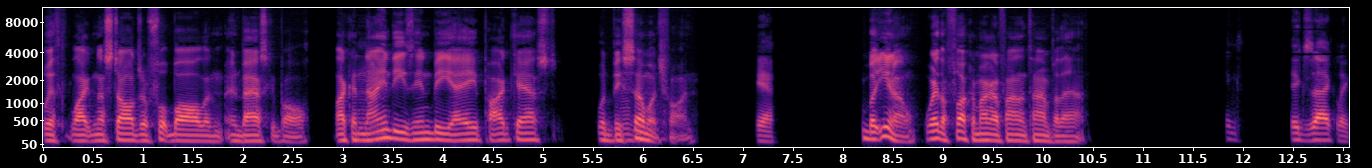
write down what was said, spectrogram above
with like nostalgia football and, and basketball. Like a Mhm. 90s NBA podcast would be so Mhm. much fun. Yeah. But you know, where the fuck am I going to find the time for that? Exactly.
